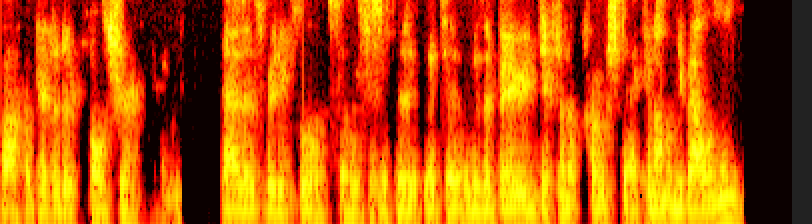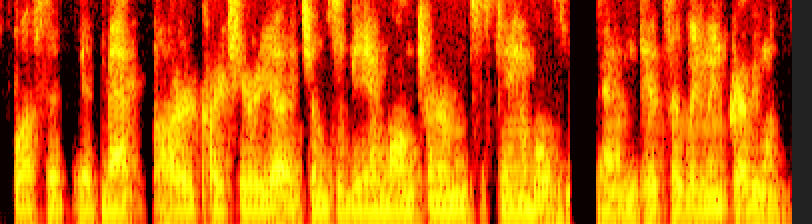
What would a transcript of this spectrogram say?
uh, a bit of their culture. And that is really cool. So it's, a, it's, a, a very different approach to economic development. Plus, it, it met our criteria in terms of being long term and sustainable. And it's a win win for everyone.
